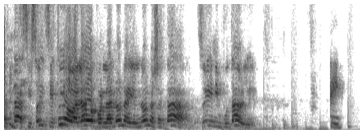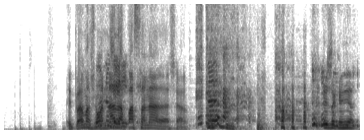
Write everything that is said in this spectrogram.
Ya está, si, soy, si estoy avalado por la nona y el nono, ya está. Soy inimputable. Sí. El programa se llama no Nada querí- pasa nada ya. Eso es genial.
